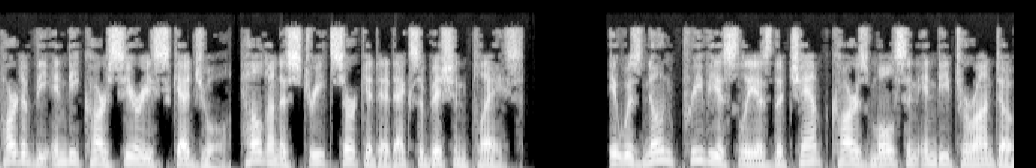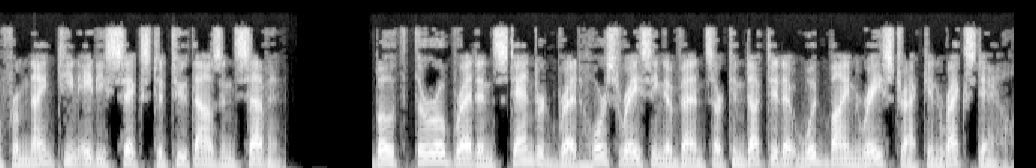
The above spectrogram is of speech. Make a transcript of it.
part of the IndyCar Series schedule, held on a street circuit at Exhibition Place. It was known previously as the Champ Cars Molson Indy Toronto from 1986 to 2007. Both thoroughbred and standardbred horse racing events are conducted at Woodbine Racetrack in Rexdale.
